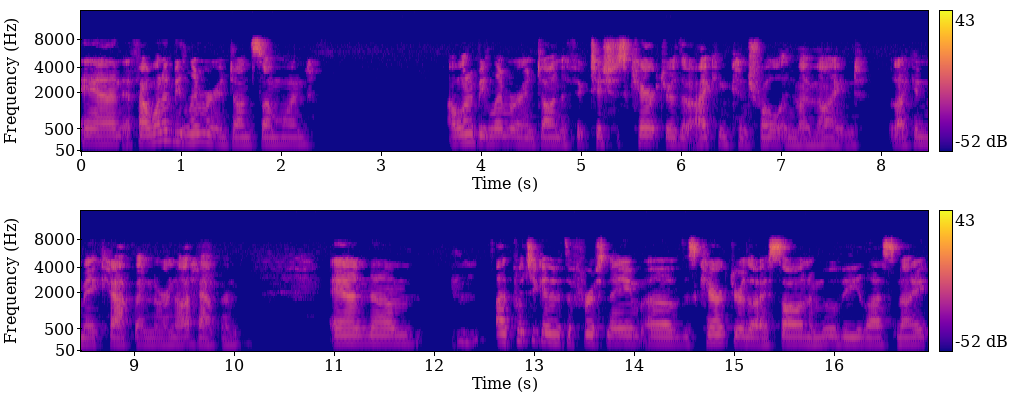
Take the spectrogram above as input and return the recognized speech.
And if I want to be limerent on someone, I want to be limerent on a fictitious character that I can control in my mind, that I can make happen or not happen. And um, I put together the first name of this character that I saw in a movie last night,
